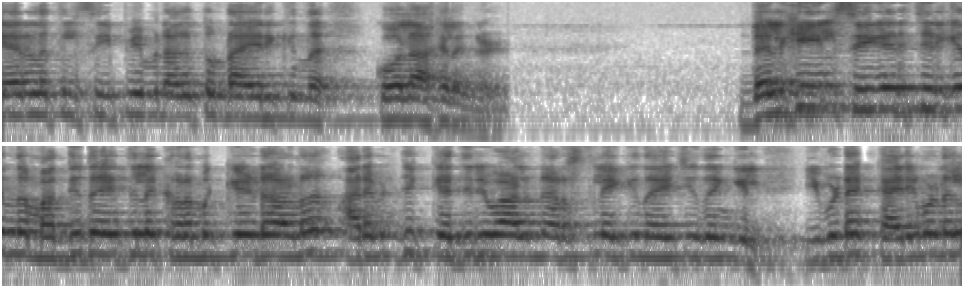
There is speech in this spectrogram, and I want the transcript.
കേരളത്തിൽ സി പി എമ്മിനകത്തുണ്ടായിരിക്കുന്ന കോലാഹലങ്ങൾ. ഡൽഹിയിൽ സ്വീകരിച്ചിരിക്കുന്ന മദ്യനയത്തിലെ ക്രമക്കേടാണ് അരവിന്ദ് കെജ്രിവാളിനെ അറസ്റ്റിലേക്ക് നയിച്ചതെങ്കിൽ ഇവിടെ കരിമണൽ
